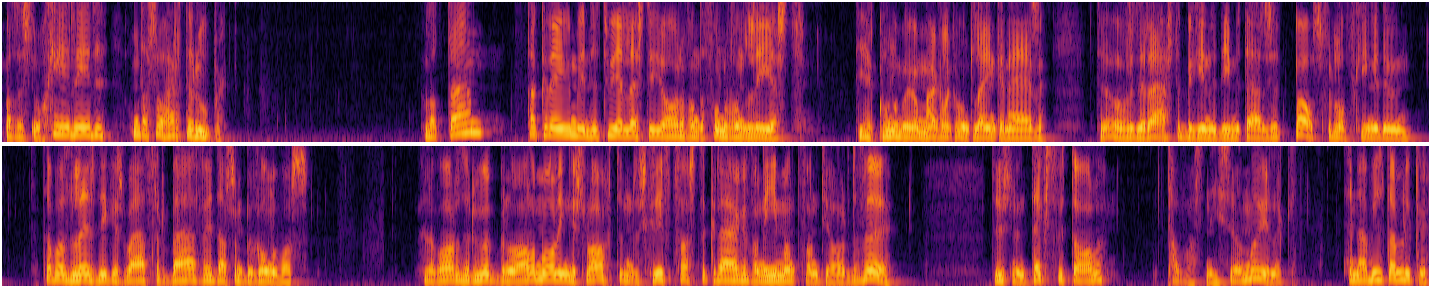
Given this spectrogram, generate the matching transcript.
maar dat is nog geen reden om dat zo hard te roepen. Latijn, dat kregen we in de twee laatste jaren van de Vonne van de Leest. Die konden we gemakkelijk ontlenken even, te over de raas te beginnen die we tijdens het paasverlof gingen doen. Dat was de les waard verbaven dat ze begonnen was. We waren er ook bijna allemaal in geslaagd om de schrift vast te krijgen van iemand van het jaar de veu. Dus een tekst vertalen, dat was niet zo moeilijk. En dat wil dan lukken.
